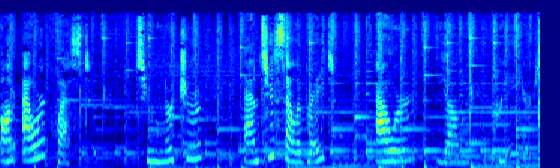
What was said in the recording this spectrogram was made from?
on our quest to nurture and to celebrate our young creators.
